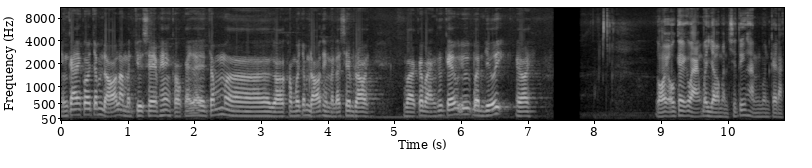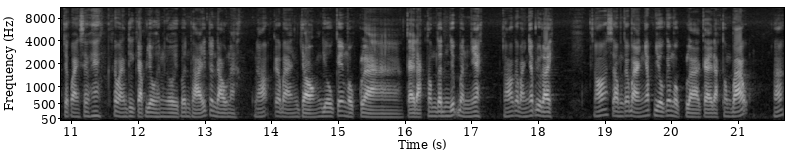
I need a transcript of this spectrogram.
Những cái có chấm đỏ là mình chưa xem ha còn cái à, chấm uh, g không có chấm đỏ thì mình đã xem rồi. Và các bạn cứ kéo dưới bên dưới rồi rồi, ok các bạn, bây giờ mình sẽ tiến hành, mình cài đặt cho các bạn xem ha. Các bạn truy cập vô hình người bên phải trên đầu nè. Đó, các bạn chọn vô cái mục là cài đặt thông tin giúp mình nha. Đó, các bạn nhấp vô đây. Đó, xong các bạn nhấp vô cái mục là cài đặt thông báo. Đó,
